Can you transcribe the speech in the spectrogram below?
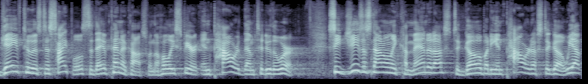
gave to his disciples the day of Pentecost when the Holy Spirit empowered them to do the work. See, Jesus not only commanded us to go, but he empowered us to go. We have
